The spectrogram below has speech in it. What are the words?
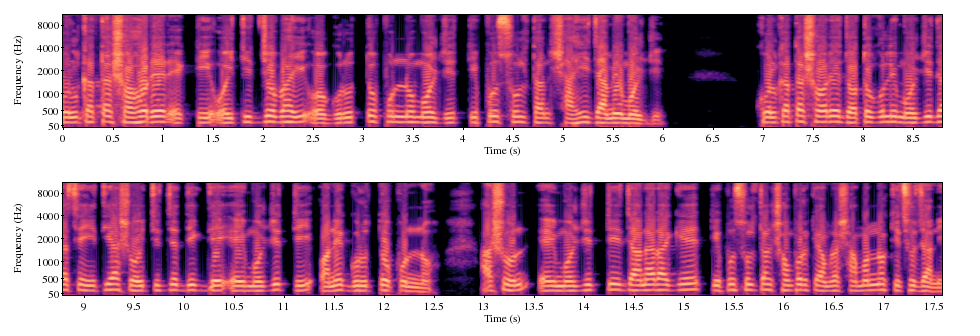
কলকাতা শহরের একটি ঐতিহ্যবাহী ও গুরুত্বপূর্ণ মসজিদ টিপু সুলতান শাহী জামে মসজিদ। কলকাতা শহরে যতগুলি মসজিদ আছে, ইতিহাস ঐতিহ্যের দিক দিয়ে এই মসজিদটি অনেক গুরুত্বপূর্ণ। আসুন, এই মসজিদটি জানার আগে টিপু সুলতান সম্পর্কে আমরা সামান্য কিছু জানি।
